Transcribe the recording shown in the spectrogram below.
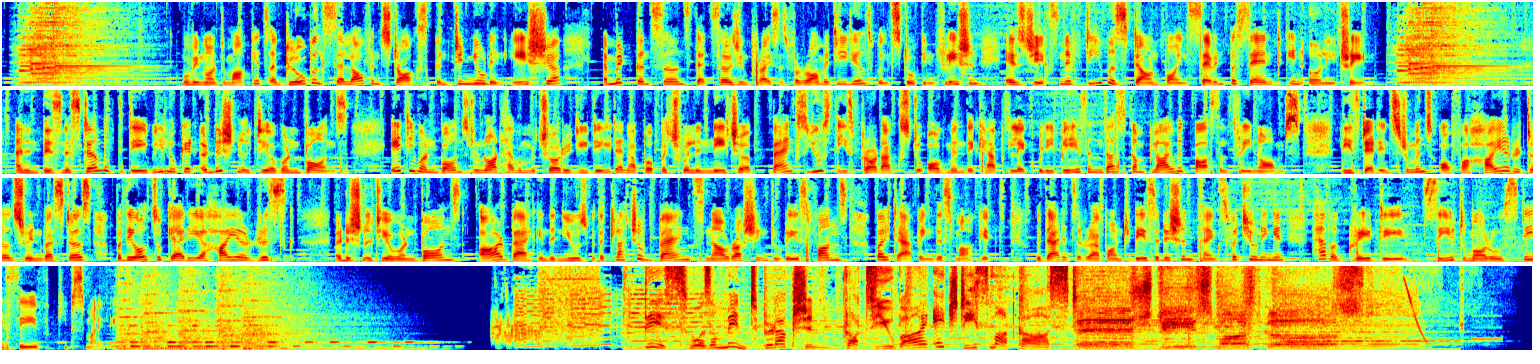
Moving on to markets, a global sell off in stocks continued in Asia amid concerns that surging prices for raw materials will stoke inflation. SGX Nifty was down 0.7% in early trade. And in business term of the day, we look at additional tier 1 bonds. AT1 bonds do not have a maturity date and are perpetual in nature. Banks use these products to augment their capital equity base and thus comply with Basel III norms. These debt instruments offer higher returns to investors, but they also carry a higher risk. Additional tier 1 bonds are back in the news with a clutch of banks now rushing to raise funds by tapping this market. With that, it's a wrap on today's edition. Thanks for tuning in. Have a great day. See you tomorrow. Stay safe. Keep smiling. This was a Mint production brought to you by HT Smartcast. HT Smartcast.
